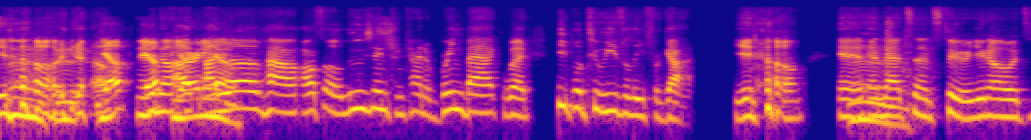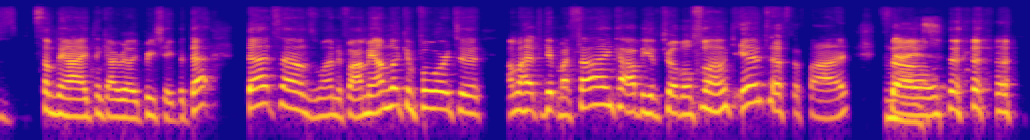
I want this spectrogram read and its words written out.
You know, mm-hmm. you know? yep, yep. You know, you I, I love how also illusion can kind of bring back what people too easily forgot. You know, in, mm. in that mm. sense too. You know, it's something I think I really appreciate. But that that sounds wonderful. I mean, I'm looking forward to. I'm gonna have to get my signed copy of Trouble Funk and testify. So nice.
